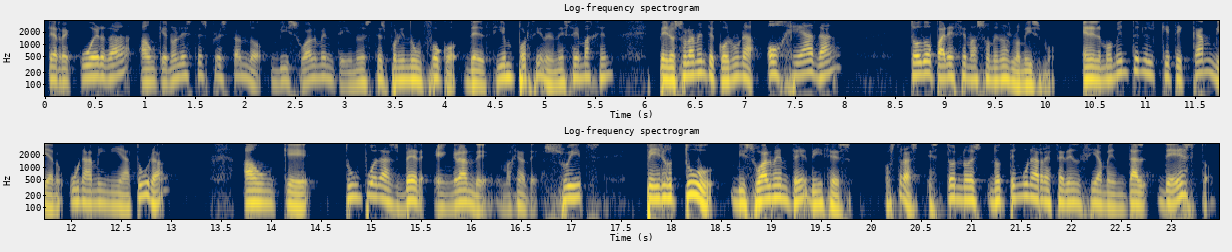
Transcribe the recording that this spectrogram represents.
te recuerda, aunque no le estés prestando visualmente y no estés poniendo un foco del 100% en esa imagen, pero solamente con una ojeada, todo parece más o menos lo mismo. En el momento en el que te cambian una miniatura, aunque tú puedas ver en grande, imagínate, suites, pero tú visualmente dices, ostras, esto no es, no tengo una referencia mental de esto.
